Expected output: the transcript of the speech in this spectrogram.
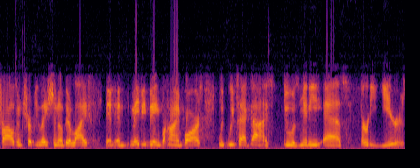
trials and tribulation of their life and, and maybe being behind bars. We, we've had guys do as many as 30 years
